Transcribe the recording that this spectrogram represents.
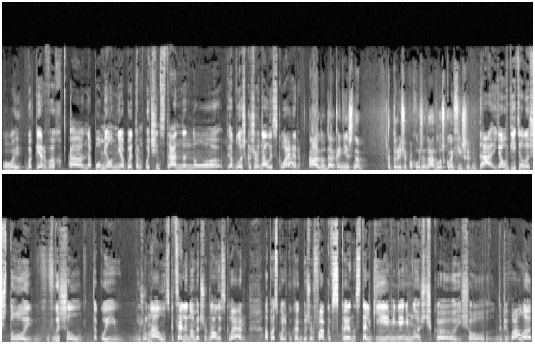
Ой. Во-первых, а, напомнила мне об этом очень странно, но обложка журнала Esquire... А, ну да, конечно которая еще похожа на обложку афиши. Да, я увидела, что вышел такой журнал, специальный номер журнала Esquire, а поскольку как бы журфаковская ностальгия меня немножечко еще добивала,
